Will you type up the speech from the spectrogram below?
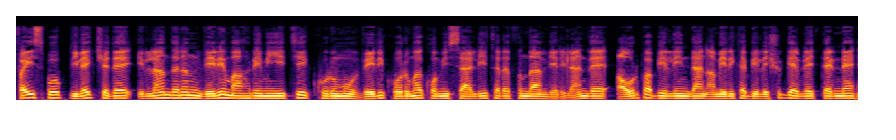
Facebook dilekçede İrlanda'nın Veri Mahremiyeti Kurumu Veri Koruma Komiserliği tarafından verilen ve Avrupa Birliği'nden Amerika Birleşik Devletleri'ne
